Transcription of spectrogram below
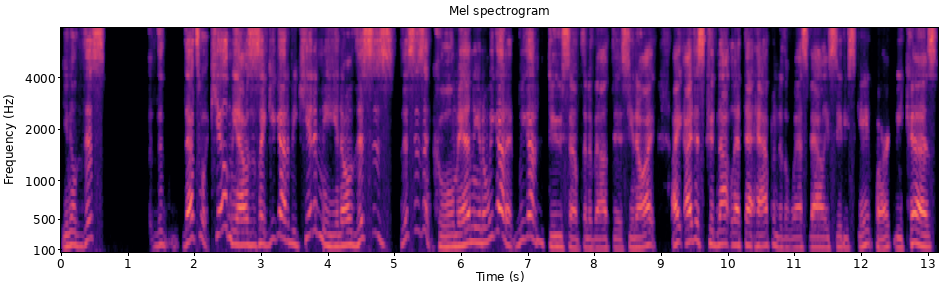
you know, this, the, that's what killed me. I was just like, you got to be kidding me. You know, this is, this isn't cool, man. You know, we got to, we got to do something about this. You know, I, I, I just could not let that happen to the West Valley City Skate Park because,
